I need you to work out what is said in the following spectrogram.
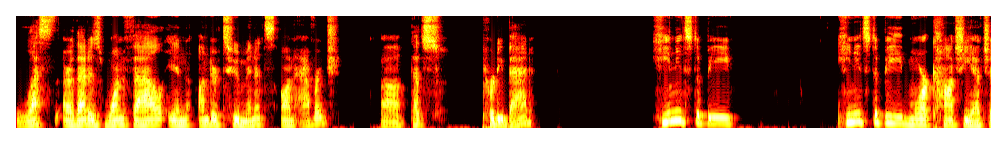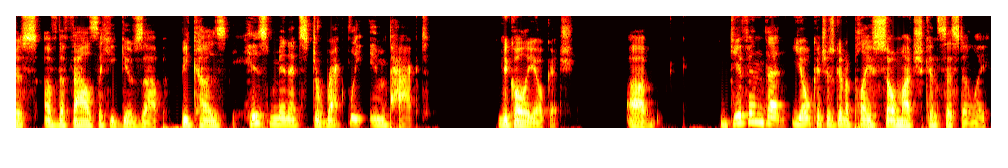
less, or that is one foul in under two minutes on average. Uh, that's pretty bad. He needs to be he needs to be more conscientious of the fouls that he gives up because his minutes directly impact Nikola Jokic. Uh, given that Jokic is going to play so much consistently,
